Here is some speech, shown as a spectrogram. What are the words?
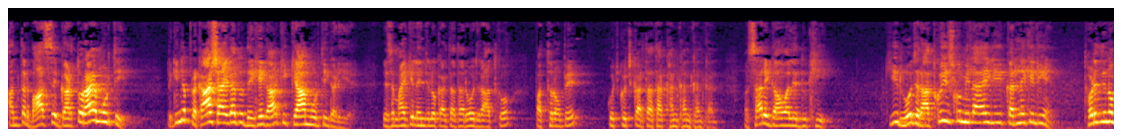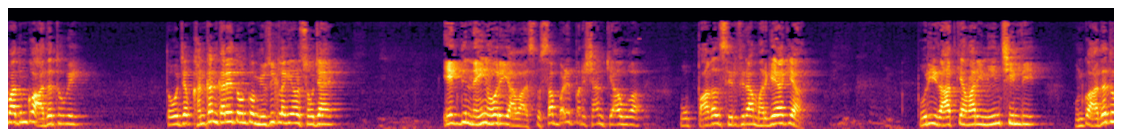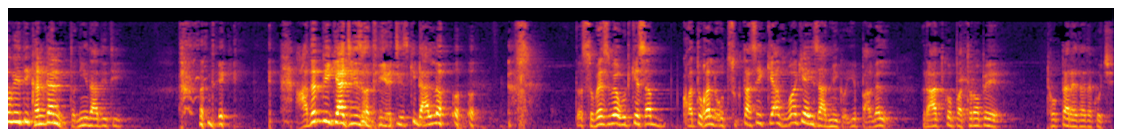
अंतर्भाष से गढ़ तो रहा है मूर्ति, लेकिन जब प्रकाश आएगा तो देखेगा कि क्या मूर्ति गढ़ी है। जैसे माइकल एंजलो करता था रोज रात को, पत्थरों पे कुछ कुछ करता था, खन खन खन खन। और सारे गाँव वाले दुखी कि रोज रात को ही इसको मिला है, ये करने के लिए। थोड़े दिनों बाद उनको आदत हो गई। तो वो जब खन खन करे तो उनको म्यूज़िक लगे और सो जाए। एक दिन नहीं हो रही आवाज़ तो सब बड़े परेशान, क्या हुआ? वो पागल सिरफिरा मर गया क्या? पूरी रात की हमारी नींद छीन ली। उनको आदत हो गई थी खनखन तो नींद आती थी। देखिए आदत भी क्या चीज़ होती है, चीज़ की डाल लो। तो सुबह सुबह उठ के सब कौतूहल, उत्सुकता से, क्या हुआ क्या इस आदमी को? ये पागल रात को पत्थरों पे ठोकता रहता था कुछ।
